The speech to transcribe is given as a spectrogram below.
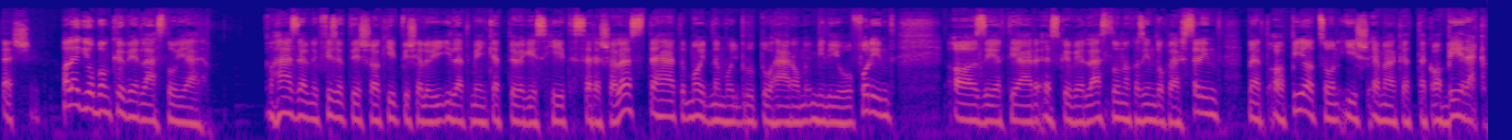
Tessék. A legjobban Kövér László jár. A házelnök fizetése a képviselői illetmény 2,7 szerese lesz, tehát majdnem, hogy bruttó 3 millió forint. Azért jár ez Kövér Lászlónak az indoklás szerint, mert a piacon is emelkedtek a bérek.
